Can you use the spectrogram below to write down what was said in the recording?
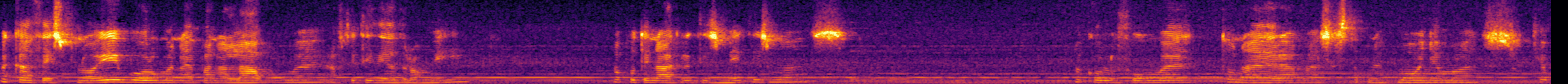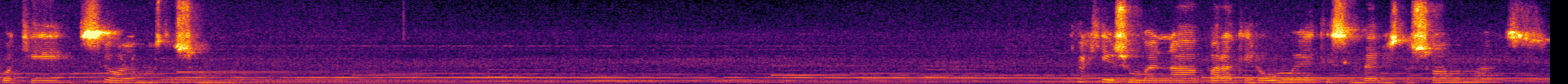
Με κάθε εισπνοή μπορούμε να επαναλάβουμε αυτή τη διαδρομή από την άκρη της μύτης μας. Ακολουθούμε τον αέρα μέσα στα πνευμόνια μας και από εκεί σε όλο μας το σώμα. Και αρχίζουμε να παρατηρούμε τι συμβαίνει στο σώμα μας.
